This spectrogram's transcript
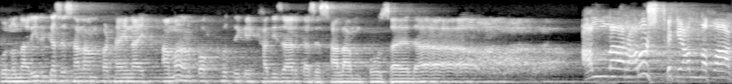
কোনো নারীর কাছে সালাম পাঠাই নাই, আমার পক্ষ থেকে খাদিজার কাছে সালাম পৌঁছায় দাও। আল্লাহর আরশ থেকে আল্লাহ পাক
